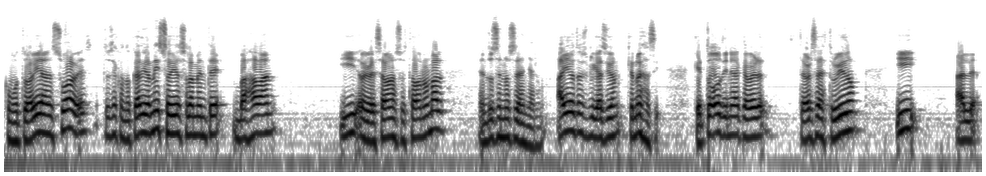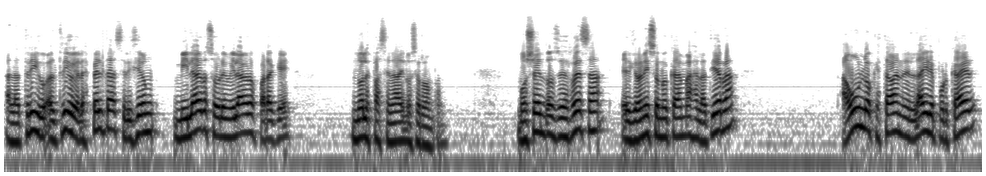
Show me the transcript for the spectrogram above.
como todavía eran suaves, entonces cuando cayó el granizo ellos solamente bajaban y regresaban a su estado normal, entonces no se dañaron. Hay otra explicación que no es así, que todo tenía que haber, haberse destruido y al, trigo, al trigo y a la espelta se le hicieron milagros sobre milagros para que no les pase nada y no se rompan. Moshe entonces reza, el granizo no cae más en la tierra, aún los que estaban en el aire por caer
